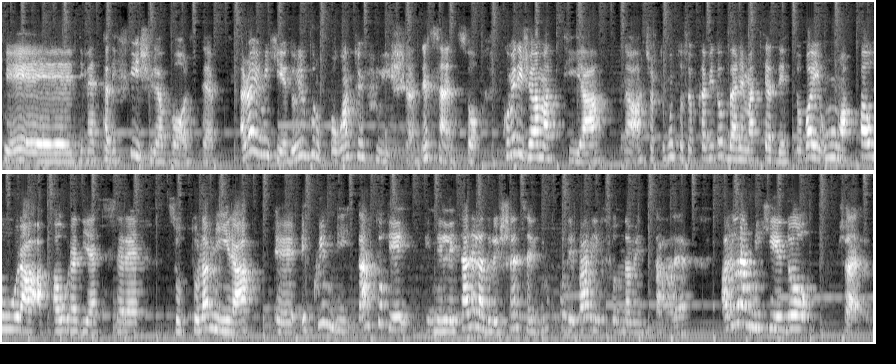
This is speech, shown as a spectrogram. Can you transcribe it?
che diventa difficile a volte. Allora io mi chiedo, il gruppo quanto influisce? Nel senso, come diceva Mattia, no, a un certo punto se ho capito bene, Mattia ha detto poi uno ha paura, ha paura di essere sotto la mira eh, e quindi tanto che nell'età dell'adolescenza il gruppo dei pari è fondamentale, allora mi chiedo, cioè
